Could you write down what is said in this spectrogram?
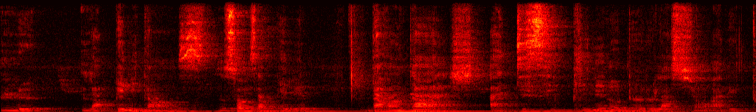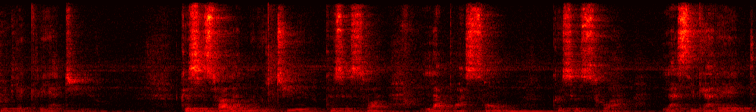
le, la pénitence, nous sommes appelés davantage à discipliner notre relation avec toutes les créatures. Que ce soit la nourriture, que ce soit la boisson, que ce soit la cigarette,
